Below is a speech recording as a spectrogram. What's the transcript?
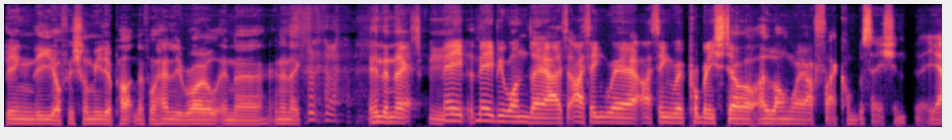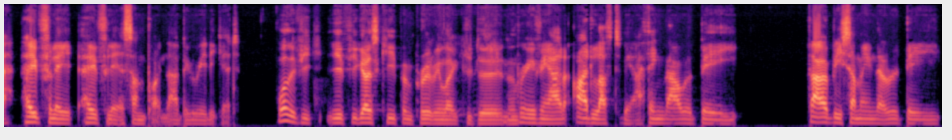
being the official media partner for Henley Royal in the in the next in the next few Maybe years. maybe one day. I, th- I think we're I think we're probably still a long way off that conversation. But yeah, hopefully hopefully at some point that'd be really good. Well, if you if you guys keep improving like you do, then improving. I'd I'd love to be. I think that would be that would be something that would be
